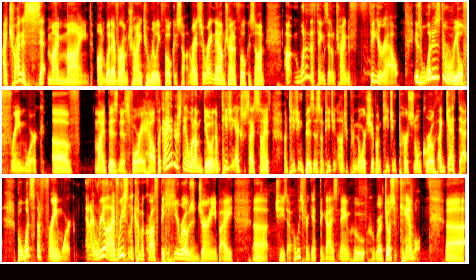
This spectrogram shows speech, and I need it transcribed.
I try to set my mind on whatever I'm trying to really focus on. Right. So right now, I'm trying to focus on uh, one of the things that I'm trying to figure out is what is the real framework of my business 4A Health. Like I understand what I'm doing. I'm teaching exercise science. I'm teaching business. I'm teaching entrepreneurship. I'm teaching personal growth. I get that. But what's the framework? And I real I've recently come across the Hero's Journey by, uh, geez, I always forget the guy's name who who wrote Joseph Campbell. Uh,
